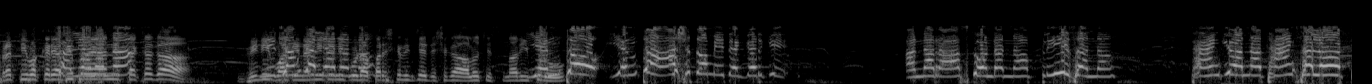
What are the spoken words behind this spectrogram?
ప్రతి ఒక్కరి అభిప్రాయాన్ని చక్కగా విని కళ్యాణ్ కూడా. పరిష్కరించే దిశగా ఆలోచిస్తున్నారు. ఇప్పుడు ఎంతో ఎంతో ఆశతో మీ దగ్గరికి అన్న రాసుకోండి అన్న ప్లీజ్ అన్న. థ్యాంక్ యూ అన్న థ్యాంక్స్ అలాట్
